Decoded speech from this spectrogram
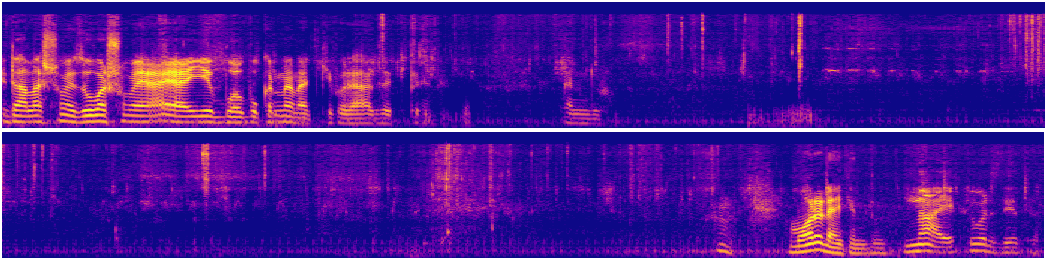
এ ডালার সময় জোবার সময় ইয়ে বোকার না আটকে পরে আর পারে না গান্ডু মরে নাই কিন্তু না একেবারে দিয়ে থাক।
